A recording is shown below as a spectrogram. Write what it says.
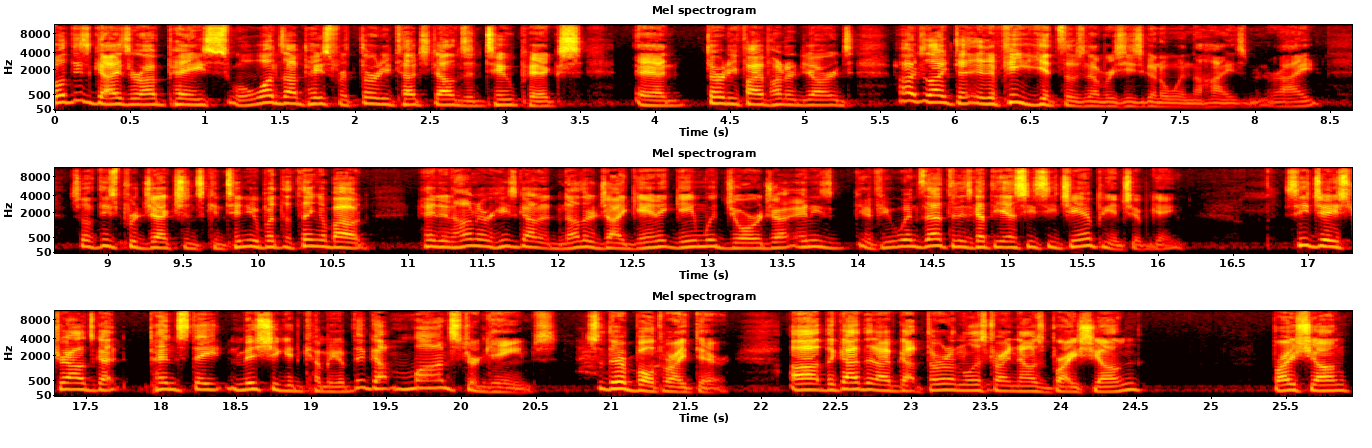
both these guys are on pace. Well, one's on pace for 30 touchdowns and two picks and 3,500 yards. How'd you like to? And if he gets those numbers, he's going to win the Heisman, right? So if these projections continue, but the thing about Hendon Hooker, he's got another gigantic game with Georgia, and he's if he wins that, then he's got the SEC championship game. CJ Stroud's got Penn State and Michigan coming up. They've got monster games. So they're both right there. Uh, the guy that I've got third on the list right now is Bryce Young. Bryce Young,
